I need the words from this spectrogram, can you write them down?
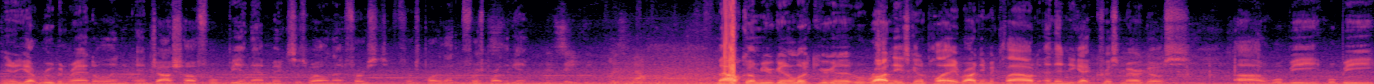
you know you got Rueben Randle and, and Josh Huff will be in that mix as well in that first first part of that first part of the game. And safety in Malcolm. Malcolm, you're going to look. You're going to. Rodney's going to play. Rodney McLeod, and then you got Chris Maragos. Uh, will be will be,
